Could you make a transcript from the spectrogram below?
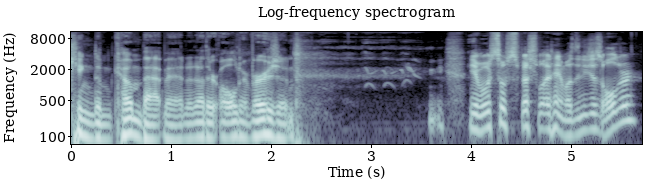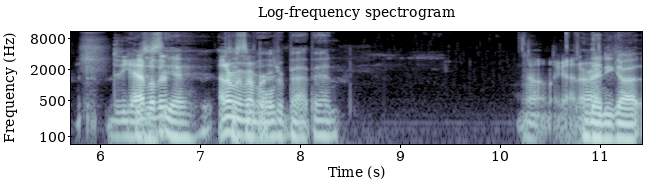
Kingdom Come Batman, another older version. Yeah, what's so special about him? Wasn't he just older? Did he have Just- other? Yeah, I don't remember. older Batman. Oh my god! All and right. then you got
